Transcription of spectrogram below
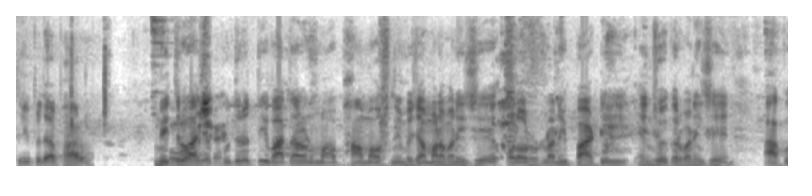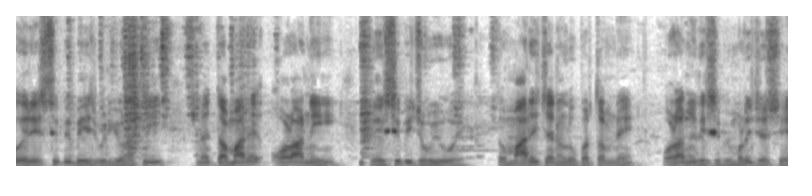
ત્રિપદા ફાર્મ મિત્રો આજે કુદરતી વાતાવરણમાં ફાર્મ હાઉસની મજા માણવાની છે ઓળો રોટલાની પાર્ટી એન્જોય કરવાની છે. આ કોઈ રેસીપી બેઝ વીડિયો નથી અને તમારે ઓળાની રેસીપી જોવી હોય તો મારી ચેનલ ઉપર તમને ઓળાની રેસીપી મળી જશે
